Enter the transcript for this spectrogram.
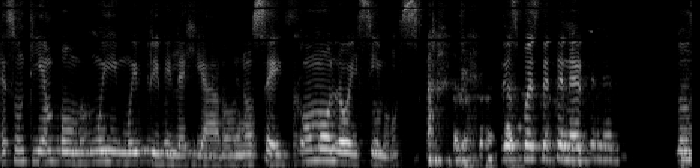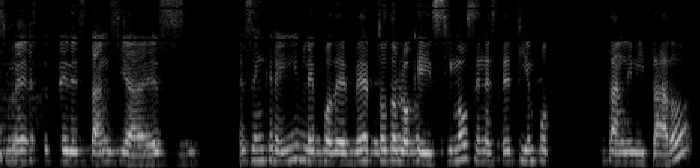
es un tiempo muy, muy privilegiado. No sé cómo lo hicimos. Después de tener los meses de distancia, es, es increíble poder ver todo lo que hicimos en este tiempo tan limitado.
